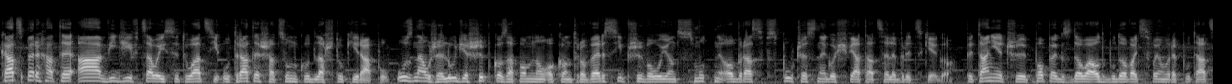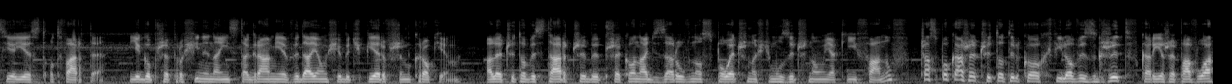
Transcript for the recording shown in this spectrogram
Kacper HTA widzi w całej sytuacji utratę szacunku dla sztuki rapu. Uznał, że ludzie szybko zapomną o kontrowersji, przywołując smutny obraz współczesnego świata celebryckiego. Pytanie, czy Popek zdoła odbudować swoją reputację, jest otwarte. Jego przeprosiny na Instagramie wydają się być pierwszym krokiem. Ale czy to wystarczy, by przekonać zarówno społeczność muzyczną, jak i fanów? Czas pokaże, czy to tylko chwilowy zgrzyt w karierze Pawła,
